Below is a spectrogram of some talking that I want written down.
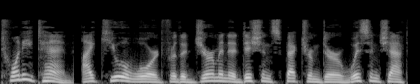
2010 IQ Award for the German edition Spektrum der Wissenschaft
